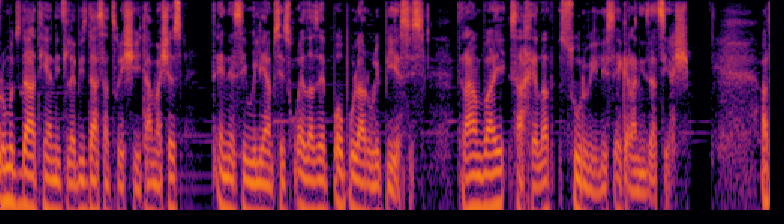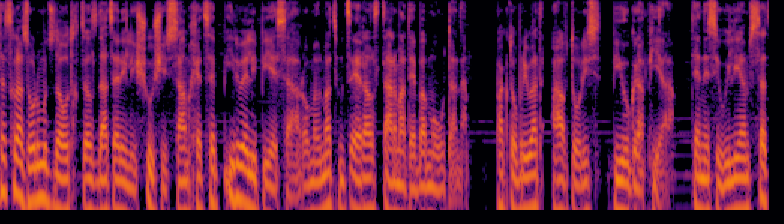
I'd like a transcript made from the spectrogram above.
50-იანი წლების დასაწყისში ითამაშეს ტენესი უილიამსის ყველაზე პოპულარული პიესის ტრამვაი სახელად სურვილის ეკრანიზაციაში. 1954 წელს დაწერილი შუშის სამხეცე პირველი პიესაა, რომელმაც მწერალს წარმატება მოუტანა. ფაქტობრივად ავტორის ბიოგრაფიაა. ტენესი უილიამსაც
